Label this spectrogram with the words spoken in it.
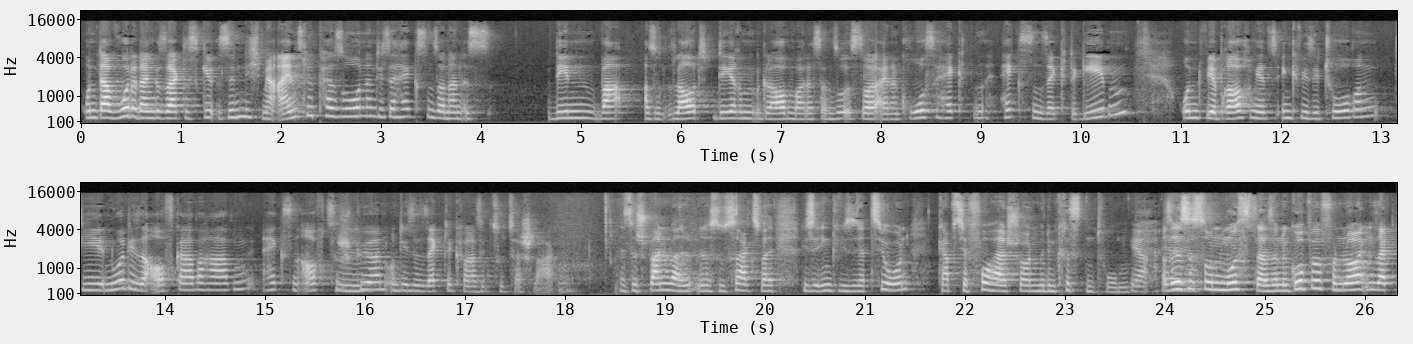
Und da wurde dann gesagt, es sind nicht mehr Einzelpersonen, diese Hexen, sondern es denen war, also laut deren Glauben war das dann so, es soll eine große Hexen, Hexensekte geben. Und wir brauchen jetzt Inquisitoren, die nur diese Aufgabe haben, Hexen aufzuspüren und diese Sekte quasi zu zerschlagen. Das ist spannend, weil dass du sagst, weil diese Inquisition gab es ja vorher schon mit dem Christentum. Ja. Also Ja, es ist so ein Muster, so eine Gruppe von Leuten sagt,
